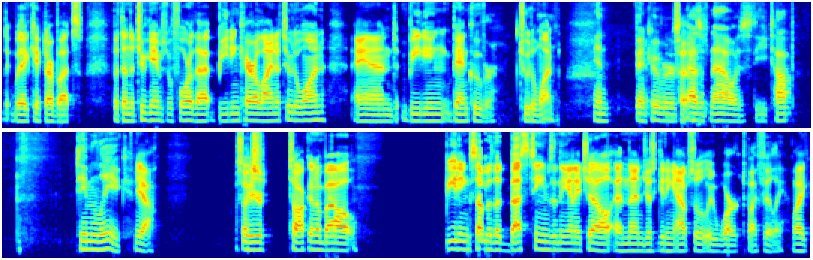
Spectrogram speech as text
they kicked our butts. But then the two games before that, beating Carolina two to one and beating Vancouver two to one. And Vancouver, So- as of now, is the top team in the league. Yeah. So Which- you're talking about beating some of the best teams in the NHL and then just getting absolutely worked by Philly. Like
